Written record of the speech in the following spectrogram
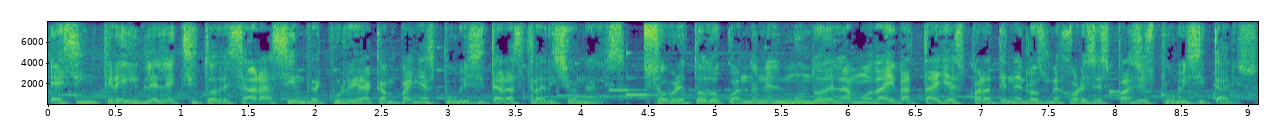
Es increíble el éxito de Sara sin recurrir a campañas publicitarias tradicionales, sobre todo cuando en el mundo de la moda hay batallas para tener los mejores espacios publicitarios.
